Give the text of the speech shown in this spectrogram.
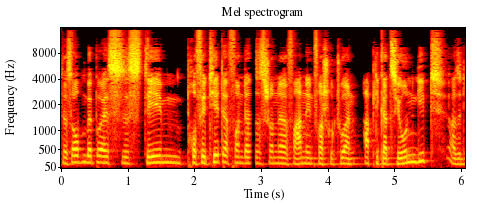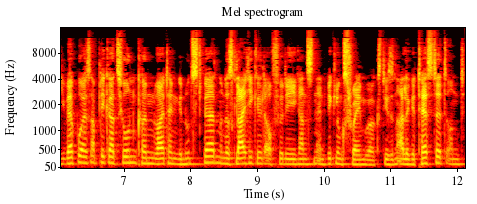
das OpenWebOS-System profitiert davon, dass es schon eine vorhandene Infrastruktur an Applikationen gibt. Also die WebOS-Applikationen können weiterhin genutzt werden und das gleiche gilt auch für die ganzen Entwicklungsframeworks. Die sind alle getestet und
